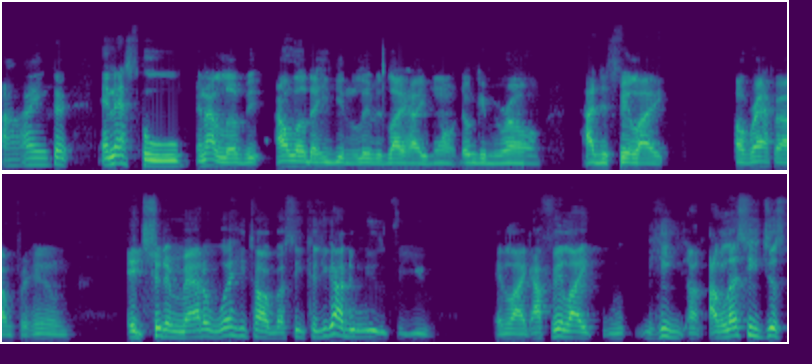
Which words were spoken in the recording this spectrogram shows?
I ain't that, and that's cool, and I love it. I love that he's getting to live his life how he want. Don't get me wrong. I just feel like a rap album for him, it shouldn't matter what he talk about. See, because you gotta do music for you, and like I feel like he uh, unless he just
